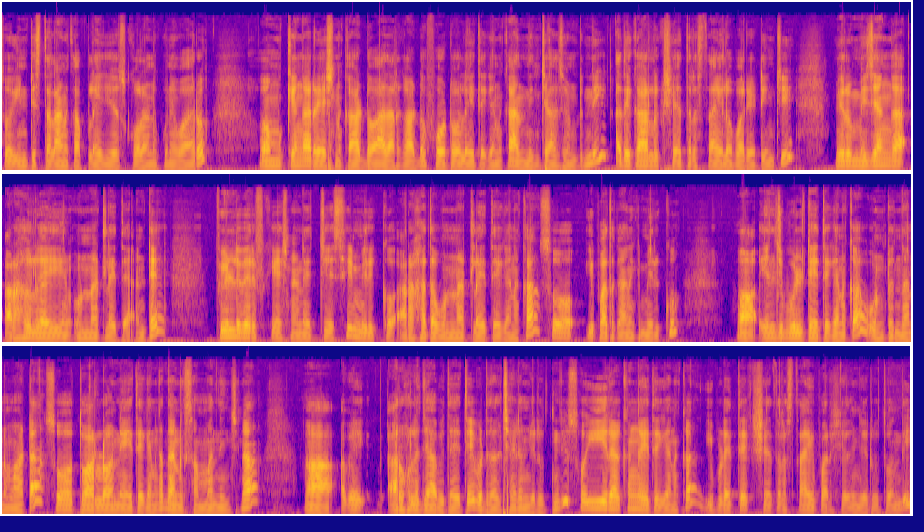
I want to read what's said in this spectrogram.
సో ఇంటి స్థలానికి అప్లై చేసుకోవాలనుకునేవారు ముఖ్యంగా రేషన్ కార్డు ఆధార్ కార్డు ఫోటోలు అయితే కనుక అందించాల్సి ఉంటుంది. అధికారులు క్షేత్రస్థాయిలో పర్యటించి మీరు నిజంగా అర్హులు అయి ఉన్నట్లయితే అంటే ఫీల్డ్ వెరిఫికేషన్ అనేది చేసి మీకు అర్హత ఉన్నట్లయితే కనుక సో ఈ పథకానికి మీకు ఎలిజిబిలిటీ అయితే కనుక ఉంటుందన్నమాట. సో త్వరలోనే అయితే కనుక దానికి సంబంధించిన అర్హుల జాబితా అయితే విడుదల చేయడం జరుగుతుంది. సో ఈ రకంగా అయితే కనుక ఇప్పుడైతే క్షేత్రస్థాయి పరిశీలన జరుగుతుంది.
